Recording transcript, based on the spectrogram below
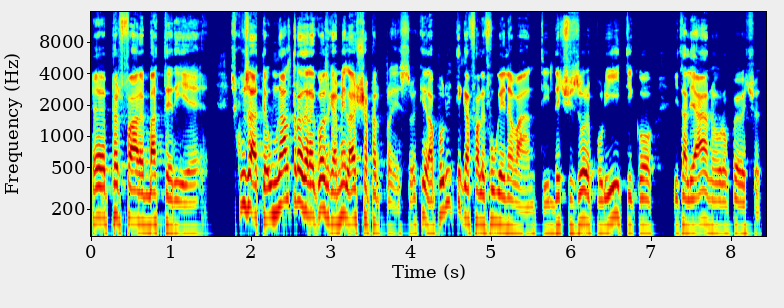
eh, per fare batterie. Scusate, un'altra delle cose che a me lascia perplesso è che la politica fa le fughe in avanti, il decisore politico italiano, europeo, eccetera,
